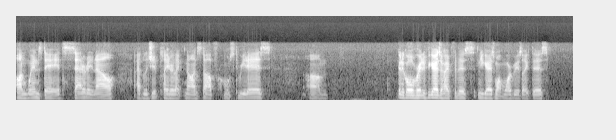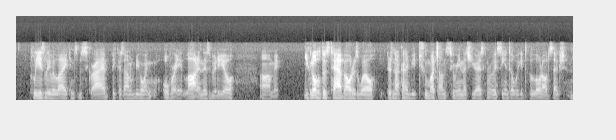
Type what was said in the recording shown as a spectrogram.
on Wednesday, it's Saturday now. I've legit played her like non-stop for almost three days. Um, gonna go over it. If you guys are hyped for this and you guys want more videos like this, please leave a like and subscribe because I'm gonna be going over a lot in this video. Um, it, you can also just tab out as well. There's not gonna be too much on screen that you guys can really see until we get to the loadout section.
